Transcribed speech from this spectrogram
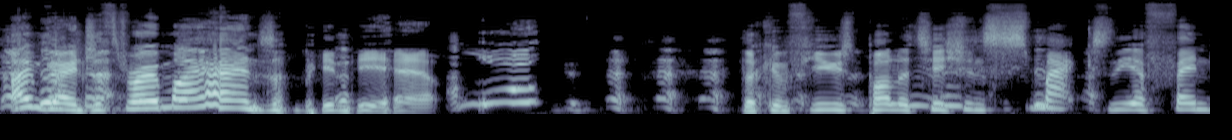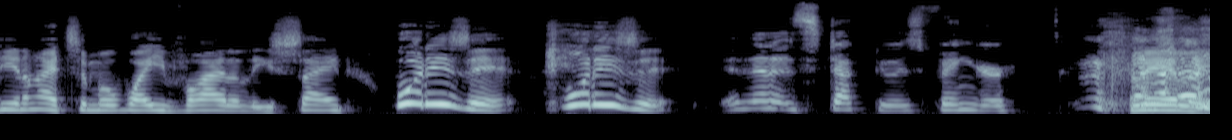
I'm going to throw my hands up in the air. The confused politician smacks the offending item away violently, saying, What is it? What is it? And then it stuck to his finger. Clearly,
